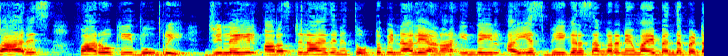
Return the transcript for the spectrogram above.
ഫാരിസ് ഫാറൂഖി ധൂബ്രി ജില്ലയിൽ അറസ്റ്റിലായതിന് തൊട്ടു പിന്നാലെയാണ് ഇന്ത്യയിൽ ഐ എസ് ഭീകര സംഘടനയുമായി ബന്ധപ്പെട്ട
